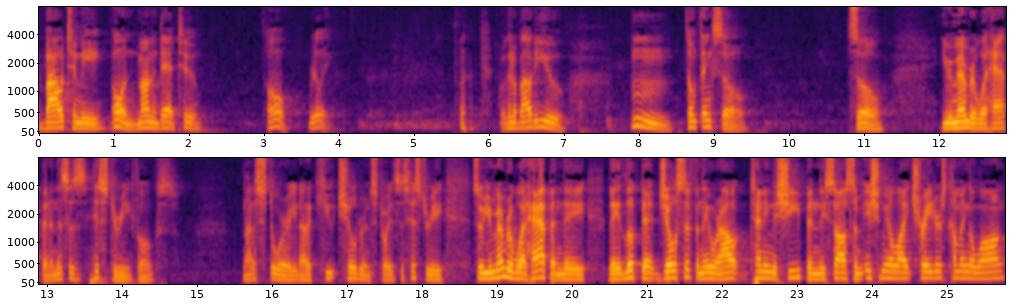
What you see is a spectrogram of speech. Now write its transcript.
bow to me. Oh, and mom and dad too. Oh, really? We're going to bow to you. Hmm, don't think so. So, you remember what happened, and this is history, folks. Not a story, not a cute children's story. This is history. So you remember what happened. They, they looked at Joseph and they were out tending the sheep and they saw some Ishmaelite traders coming along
